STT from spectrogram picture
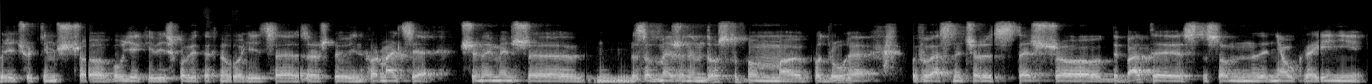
річ у тім, що будь-які військові технології це зрештою інформація, щонайменше з обмеженим доступом. По-друге, власне, через те, що дебати стосовно надання Україні.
